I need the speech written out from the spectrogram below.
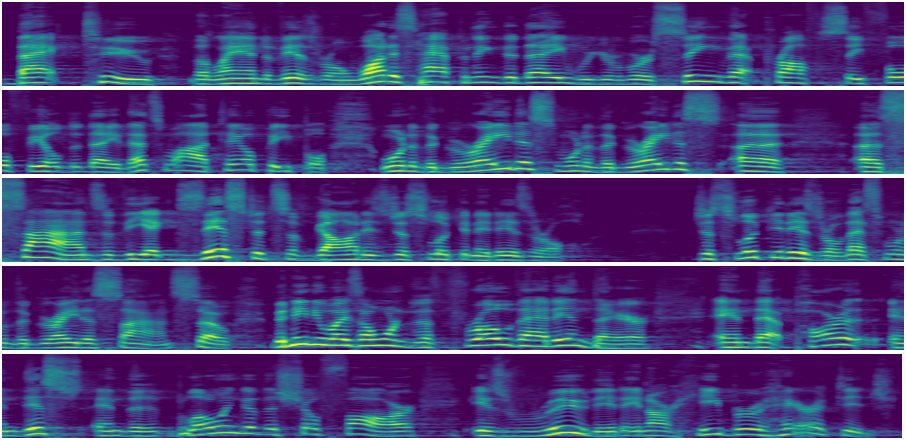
back to the land of Israel. And what is happening today? We're seeing that prophecy fulfilled today. That's why I tell people one of the greatest, one of the greatest uh, uh, signs of the existence of God is just looking at Israel. Just look at Israel. That's one of the greatest signs. So, but anyways, I wanted to throw that in there, and that part and this and the blowing of the shofar is rooted in our Hebrew heritage.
